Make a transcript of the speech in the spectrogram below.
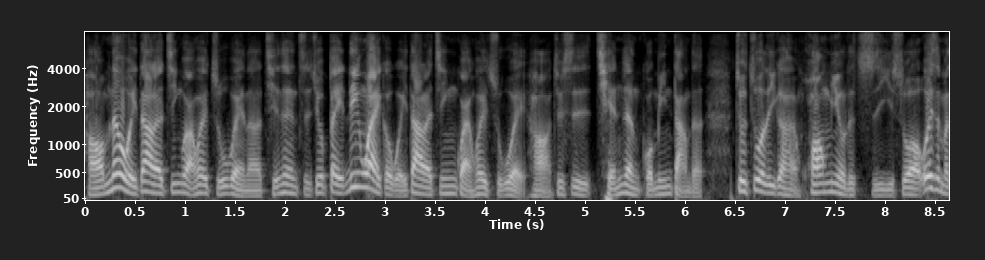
好，我们那伟大的经管会主委呢，前阵子就被另外一个伟大的经管会主委，哈，就是前任国民党的，就做了一个很荒谬的质疑，说为什么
